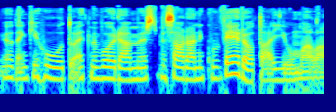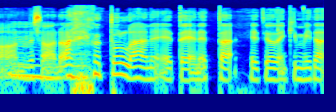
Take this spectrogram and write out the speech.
jotenkin huuto, että me voidaan myös, me saadaan niin kuin vedota Jumalaan, mm. me saadaan niin kuin tulla hänen eteen, että, että jotenkin mitä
